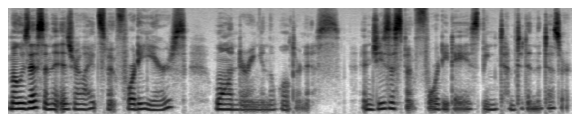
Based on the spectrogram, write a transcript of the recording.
Moses and the Israelites spent 40 years wandering in the wilderness, and Jesus spent 40 days being tempted in the desert.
